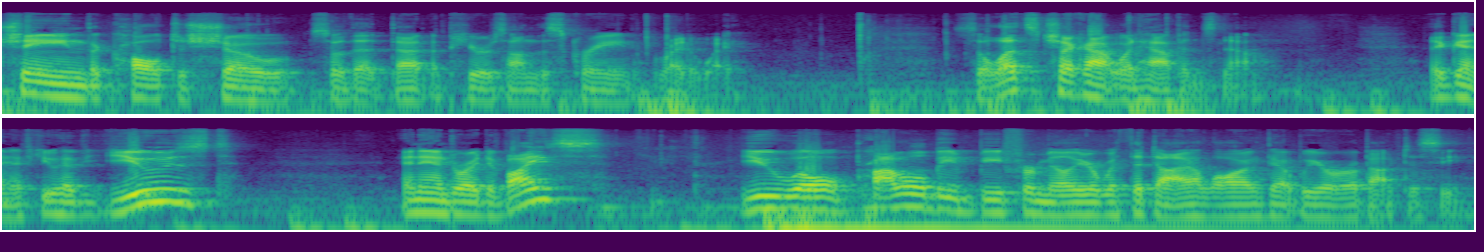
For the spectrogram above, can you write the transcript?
chain the call to show so that that appears on the screen right away. So let's check out what happens now. Again, if you have used an Android device, you will probably be familiar with the dialog that we are about to see.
